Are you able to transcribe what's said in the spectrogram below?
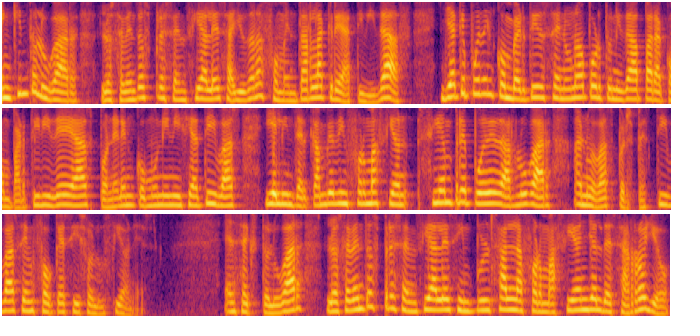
En quinto lugar, los eventos presenciales ayudan a fomentar la creatividad, ya que pueden convertirse en una oportunidad para compartir ideas, poner en común iniciativas y el intercambio de información siempre puede dar lugar a nuevas perspectivas, enfoques y soluciones. En sexto lugar, los eventos presenciales impulsan la formación y el desarrollo,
